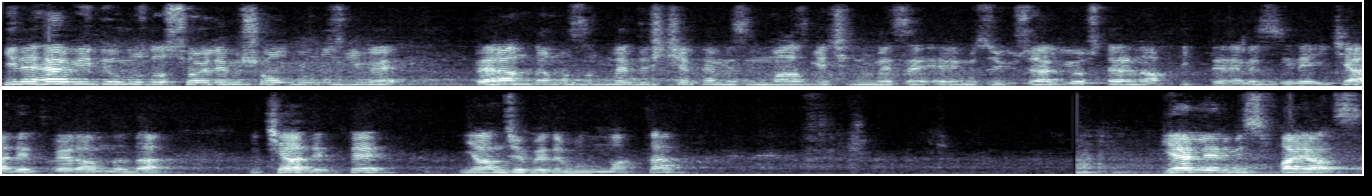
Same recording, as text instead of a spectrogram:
Yine her videomuzda söylemiş olduğumuz gibi verandamızın ve dış cephemizin vazgeçilmezi evimizi güzel gösteren apliklerimiz yine 2 adet verandada, 2 adet de yan cephede bulunmakta. Yerlerimiz fayans.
